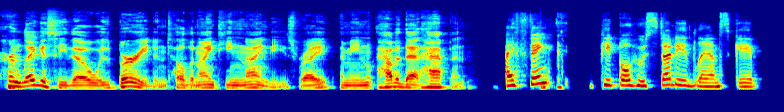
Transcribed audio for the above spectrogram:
her legacy, though, was buried until the 1990s, right? I mean, how did that happen? I think people who studied landscape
